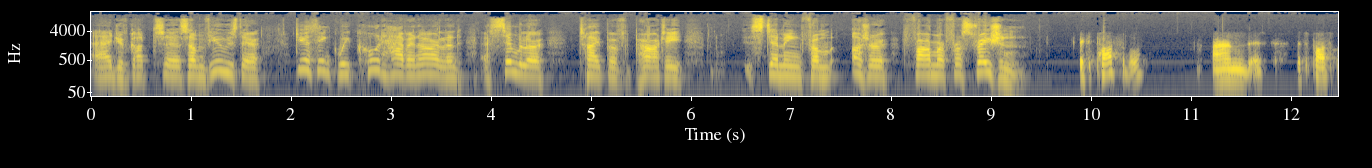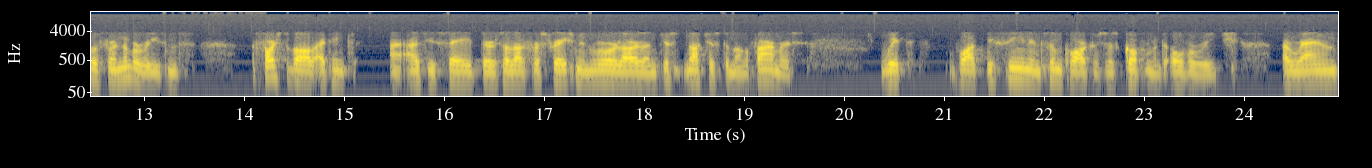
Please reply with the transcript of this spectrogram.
and you've got uh, some views there. Do you think we could have in Ireland a similar type of party stemming from utter farmer frustration? It's possible, and it's possible for a number of reasons. First of all, I think, as you say, there's a lot of frustration in rural Ireland, just not just among farmers, with what is seen in some quarters as government overreach around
